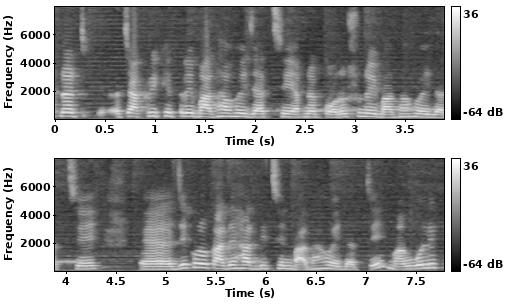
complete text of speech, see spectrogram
আপনার চাকরি ক্ষেত্রে বাধা হয়ে যাচ্ছে, আপনার পড়াশোনায় বাধা হয়ে যাচ্ছে যে কোনো কাজে হাত দিচ্ছেন, বাধা হয়ে যাচ্ছে। মাঙ্গলিক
